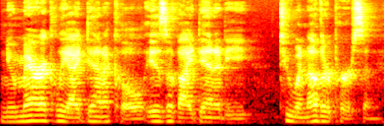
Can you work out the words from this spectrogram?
numerically identical is of identity to another person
